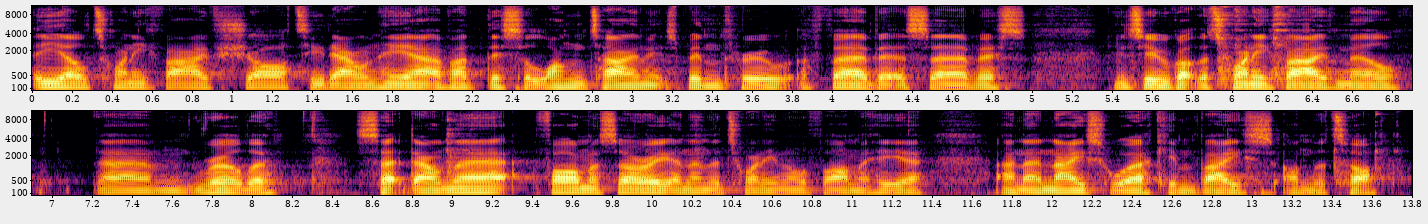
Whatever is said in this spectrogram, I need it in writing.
EL25 Shorty down here. I've had this a long time. It's been through a fair bit of service. You can see we've got the 25mm um, roller set down there, former, sorry, and then the 20mm former here, and a nice working base on the top.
